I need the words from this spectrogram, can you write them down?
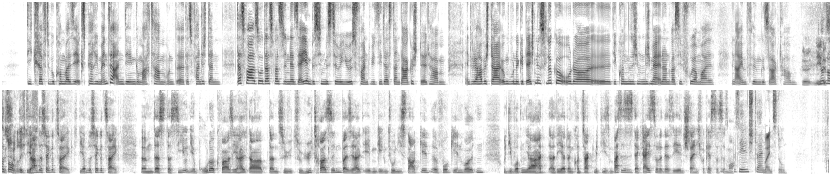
die Kräfte bekommen, weil sie Experimente an denen gemacht haben. Und äh, das fand ich dann, das war so das, was ich in der Serie ein bisschen mysteriös fand, wie sie das dann dargestellt haben. Entweder habe ich da irgendwo eine Gedächtnislücke oder äh, die konnten sich nicht mehr erinnern, was sie früher mal in einem Film gesagt haben. Äh, nee, na, das na, ist doch, schon richtig. Die, die haben das ja gezeigt. Die haben das ja gezeigt. Ähm, dass, dass sie und ihr Bruder quasi halt da dann zu, zu Hydra sind, weil sie halt eben gegen Tony Stark gehen, äh, vorgehen wollten. Und die wurden ja, hat, hatte ja dann Kontakt mit diesem, was ist es, der Geist oder der Seelenstein? Ich vergesse das immer. Seelenstein. Mindstone.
